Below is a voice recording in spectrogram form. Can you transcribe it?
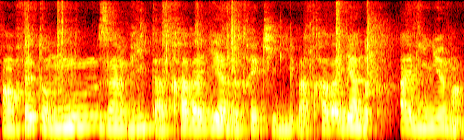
En fait, on nous invite à travailler à notre équilibre, à travailler à notre alignement.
